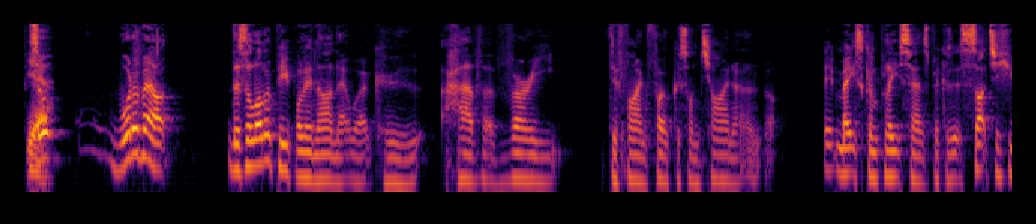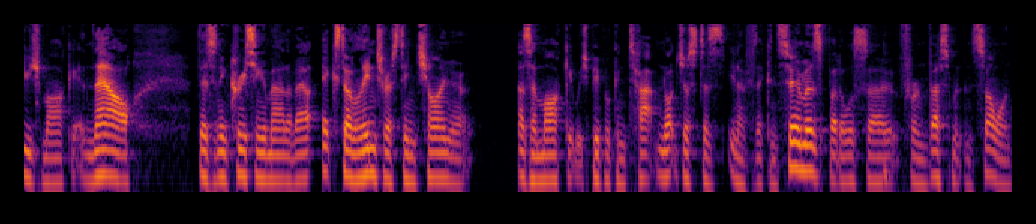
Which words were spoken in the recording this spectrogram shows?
Yeah. So what about, there's a lot of people in our network who have a very defined focus on China And it makes complete sense because it's such a huge market. And now there's an increasing amount of external interest in China as a market which people can tap, not just as, you know, for the consumers, but also for investment and so on.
